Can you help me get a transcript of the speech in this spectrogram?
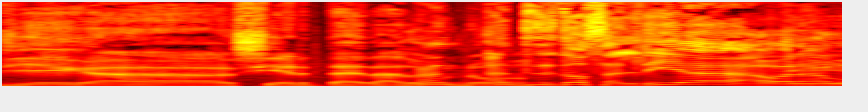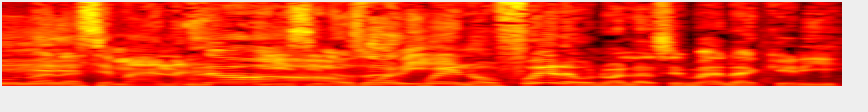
llega cierta edad uno. Antes dos al día, ahora Sí. uno a la semana. No, y si nos va bien. bueno, fuera uno a la semana, querí.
